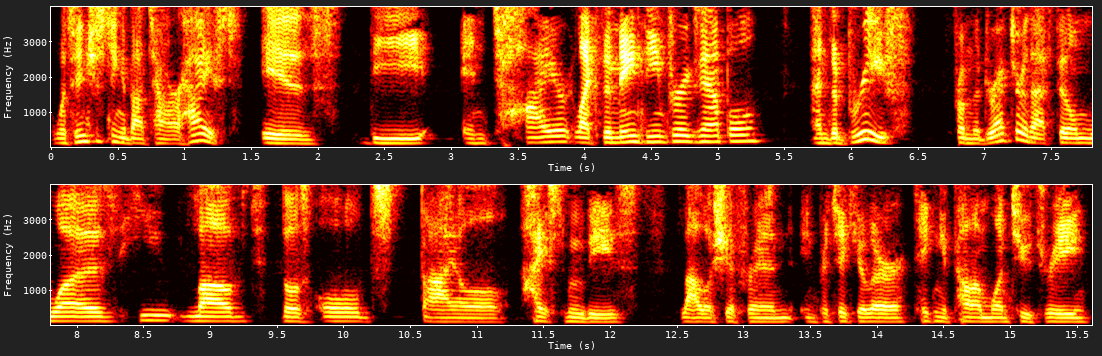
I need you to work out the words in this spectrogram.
What's interesting about Tower Heist is the entire, like the main theme, for example, and the brief from the director of that film was he loved those old style heist movies, Lalo Schifrin in particular, Taking of Pelham 123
